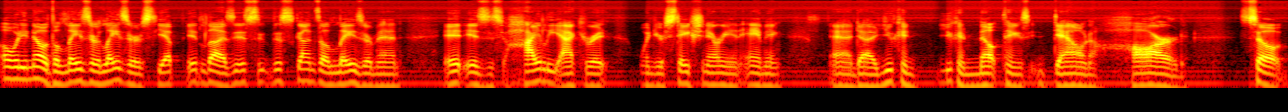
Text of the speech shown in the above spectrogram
oh, what do you know? The laser lasers. Yep, it does. This this gun's a laser, man. It is highly accurate when you're stationary and aiming, and uh, you can you can melt things down hard. So,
